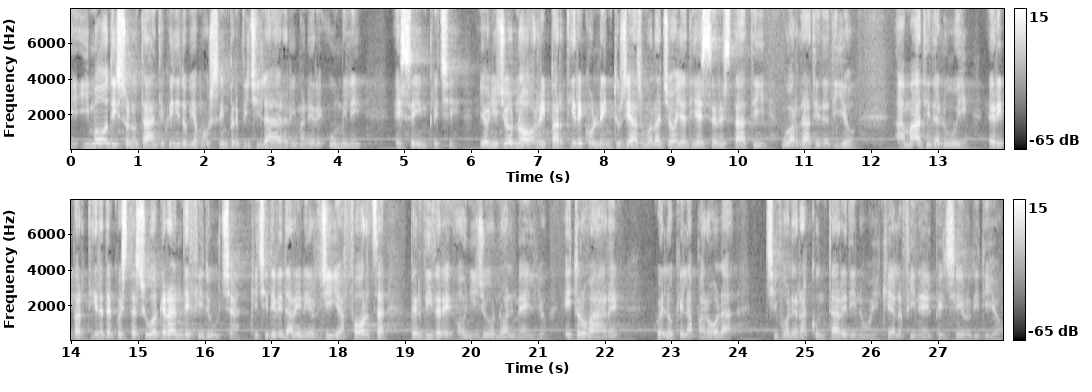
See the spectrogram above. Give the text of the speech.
i modi sono tanti, quindi dobbiamo sempre vigilare, rimanere umili e semplici e ogni giorno ripartire con l'entusiasmo, la gioia di essere stati guardati da Dio, amati da Lui e ripartire da questa sua grande fiducia che ci deve dare energia, forza per vivere ogni giorno al meglio e trovare quello che la parola ci vuole raccontare di noi, che alla fine è il pensiero di Dio,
